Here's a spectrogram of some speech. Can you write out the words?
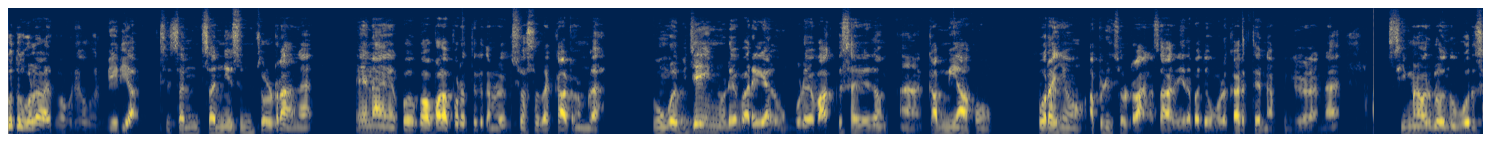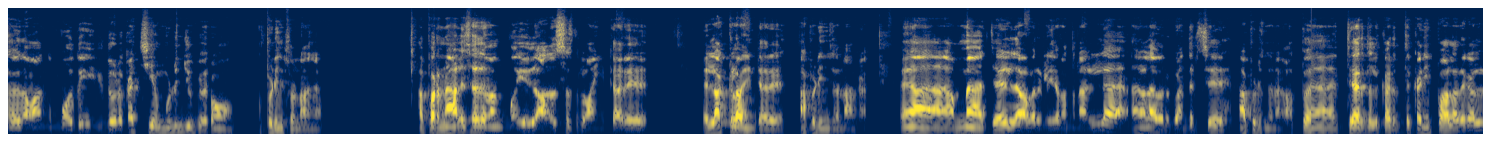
ஊதுகுழல் இருக்கக்கூடிய ஒரு மீடியா சன் சன் நியூஸ்னு சொல்றாங்க. ஏன்னா இப்போ கோபாலபுரத்துக்கு தன்னுடைய விசுவாசத்தை காட்டணும்ல உங்க விஜயினுடைய வருகையால் உங்களுடைய வாக்கு சதவீதம் கம்மியாகும் குறையும் அப்படின்னு சொல்றாங்க சார். இதை பத்தி உங்களோட கருத்து என்ன அப்படின்னு கேக்குறாங்க சீமன் அவர்கள் வந்து ஒரு சதவீதம் வாங்கும்போது இதோட கட்சியை முடிஞ்சு போயிடும் அப்படின்னு சொன்னாங்க. அப்புறம் நாலு சதவீதம் வாங்கும்போது ஏதோ அவசரத்தில் வாங்கிட்டாரு லக்கில் வாங்கிட்டாரு அப்படின்னு சொன்னாங்க. அம்மா ஜெயலலிதா அவர்கள் இறந்த நாள்ல அதனால அவருக்கு வந்துருச்சு அப்படின்னு சொன்னாங்க. அப்ப தேர்தல் கருத்து கணிப்பாளர்கள்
